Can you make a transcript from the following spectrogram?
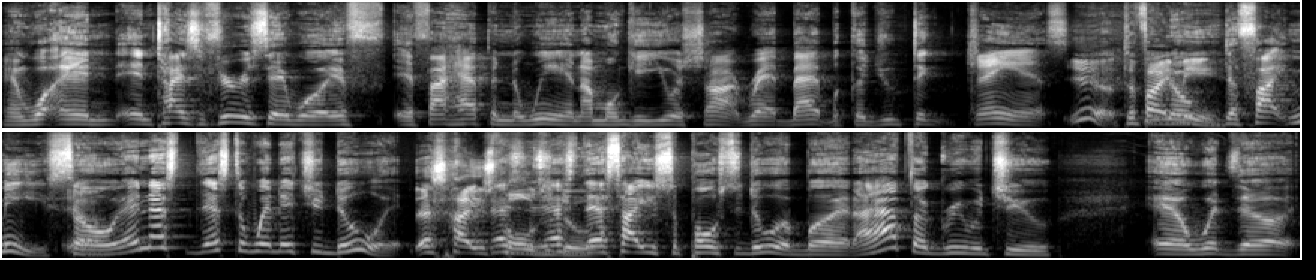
and what and, and Tyson Fury said, well, if if I happen to win, I'm gonna give you a shot right back because you took a chance. Yeah, to you fight know, me. To fight me. So and that's that's the way that you do it. That's how you're supposed to that's, do it. That's how you're supposed to do it. But I have to agree with you uh, with the.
